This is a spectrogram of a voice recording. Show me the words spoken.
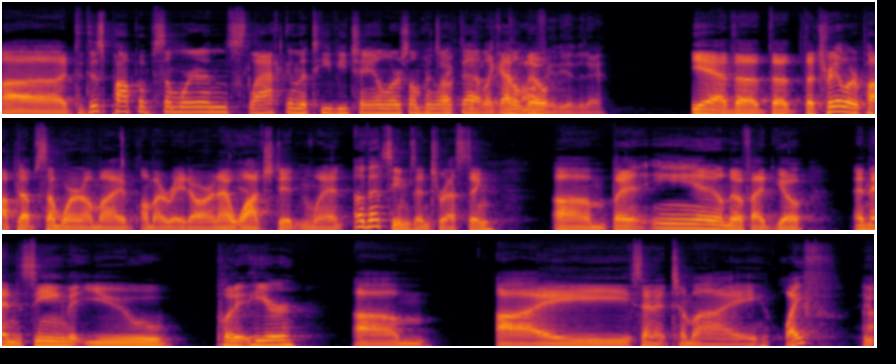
Uh, did this pop up somewhere in Slack in the TV channel or something like that? Like I don't know. The other day. Yeah, the, the the trailer popped up somewhere on my on my radar, and I watched it and went, "Oh, that seems interesting." Um, but eh, I don't know if I'd go. And then seeing that you put it here, um, I sent it to my wife, who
